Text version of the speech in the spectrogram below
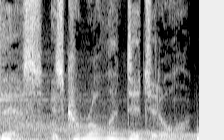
This is Carolla Digital.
